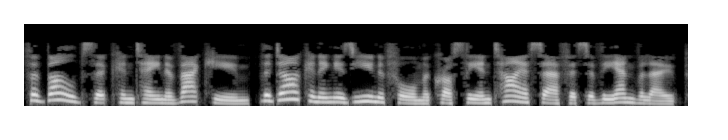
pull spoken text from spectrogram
For bulbs that contain a vacuum, the darkening is uniform across the entire surface of the envelope.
